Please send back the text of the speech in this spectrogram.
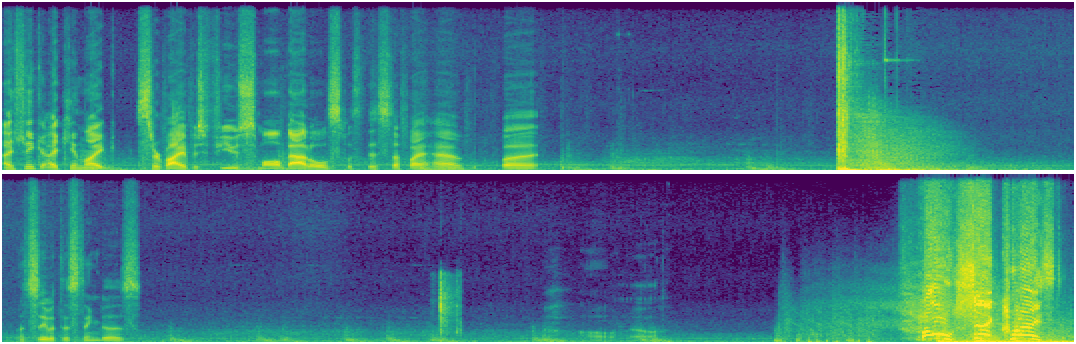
I think I can like survive a few small battles with this stuff I have, but let's see what this thing does. Oh no. Oh shit Christ!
